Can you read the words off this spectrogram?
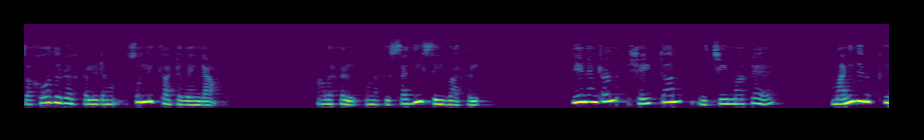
சகோதரர்களிடம் சொல்லிக் காட்ட வேண்டாம். அவர்கள் உனக்கு சதி செய்வார்கள். ஏனென்றால் ஷைத்தான் நிச்சயமாக மனிதனுக்கு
